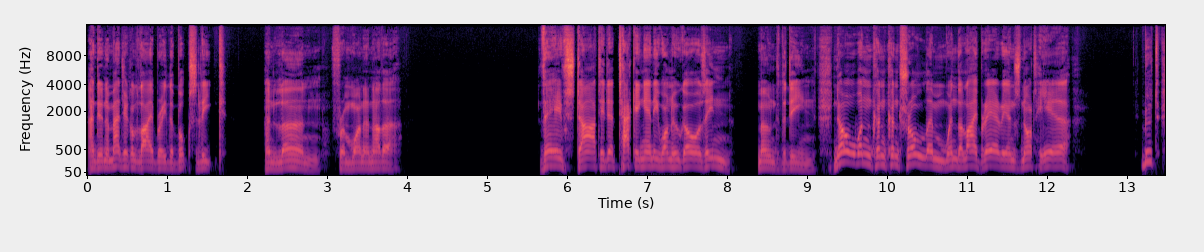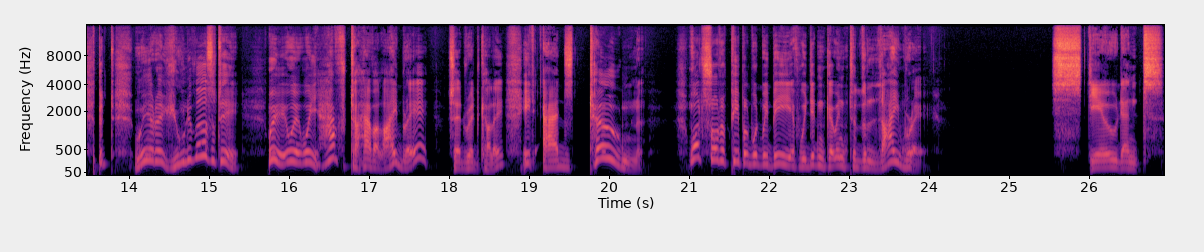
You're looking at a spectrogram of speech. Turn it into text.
And in a magical library, the books leak and learn from one another. They've started attacking anyone who goes in, moaned the Dean. No one can control them when the librarian's not here. But, but we're a university, we, we, we have to have a library, said Ridcully. It adds tone. What sort of people would we be if we didn't go into the library? Students,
